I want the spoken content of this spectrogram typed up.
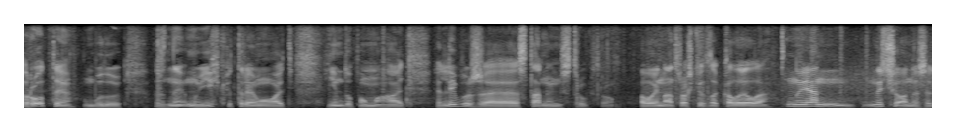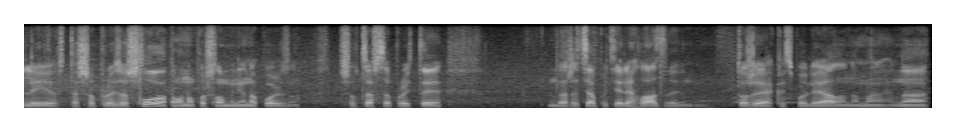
роти, буду з ним, ну, їх підтримувати, їм допомагати, либо вже стану інструктором. Війна трошки закалила. Ну я нічого не жалію. Те, що пройшло, воно пішло мені на пользу. Щоб це все пройти. Навіть ця потеря глазу теж якось повлияла на мене, на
